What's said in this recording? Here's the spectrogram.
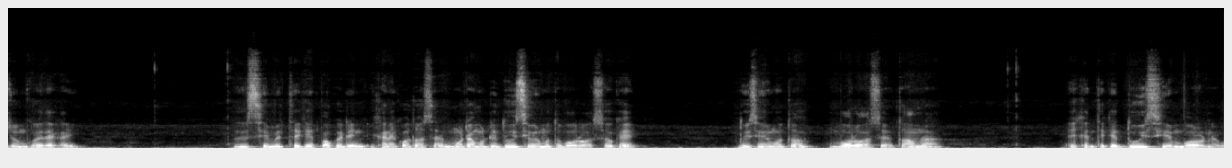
জুম করে দেখাই। যে সেমের থেকে পকেটিং এখানে কত আছে? মোটামুটি দুই সেমের মতো বড় আছে, ওকে? দুই সেমের মতো বড় আছে। তো আমরা এখান থেকে দুই সিএম বড় নেব।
